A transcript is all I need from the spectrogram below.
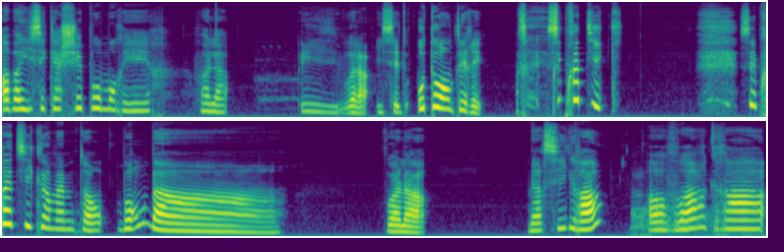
ah bah il s'est caché pour mourir. Voilà. Et voilà, il s'est auto-enterré. C'est pratique. C'est pratique en même temps. Bon ben voilà. Merci Gras. Au revoir Gras.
